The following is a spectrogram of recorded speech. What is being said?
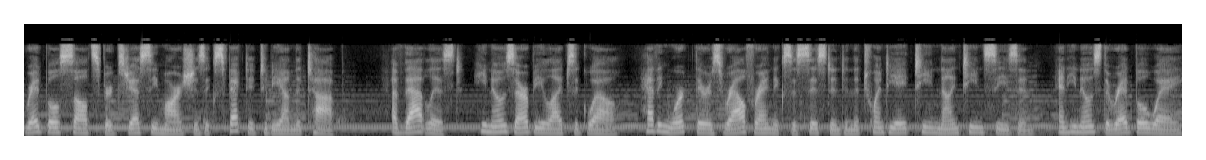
Red Bull Salzburg's Jesse Marsch is expected to be on the top. Of that list, he knows RB Leipzig well, having worked there as Ralf Rangnick's assistant in the 2018 19 season, and he knows the Red Bull way,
